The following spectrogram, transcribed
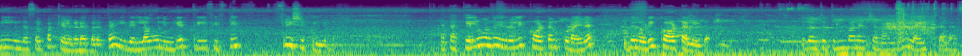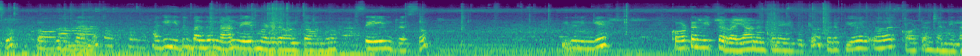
ನೀಯಿಂದ ಸ್ವಲ್ಪ ಕೆಳಗಡೆ ಬರುತ್ತೆ. ಇದೆಲ್ಲವೂ ನಿಮಗೆ ತ್ರೀ ಫಿಫ್ಟಿ ಫ್ರೀ ಶಿಪ್ಪಿಂಗ್ ಇದೆ ಆಯಿತಾ? ಕೆಲವೊಂದು ಇದರಲ್ಲಿ ಕಾಟನ್ ಕೂಡ ಇದೆ. ಇದು ನೋಡಿ ಕಾಟನ್ ಇದೆ. ಇದಂತೂ ತುಂಬಾ ಚೆನ್ನಾಗಿದೆ ಲೈಟ್ ಕಲರ್ಸು ಹಾಗೆ ಇದು ಬಂದು ನಾನು ವೇರ್ ಮಾಡಿರೋವಂಥ ಒಂದು ಸೇಮ್ ಡ್ರೆಸ್ಸು ಇದು ನಿಮಗೆ ಕಾಟನ್ ವಿತ್ ರಯಾನ್ ಅಂತಲೇ ಹೇಳ್ಬಿಟ್ಟು ಅದರ ಪ್ಯೂರ್ ಕಾಟನ್ ಬಂದಿಲ್ಲ.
